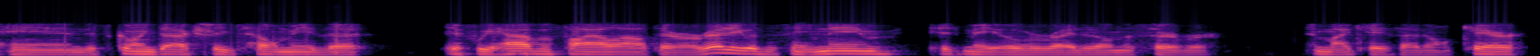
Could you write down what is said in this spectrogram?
And it's going to actually tell me that if we have a file out there already with the same name, it may overwrite it on the server. In my case, I don't care.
